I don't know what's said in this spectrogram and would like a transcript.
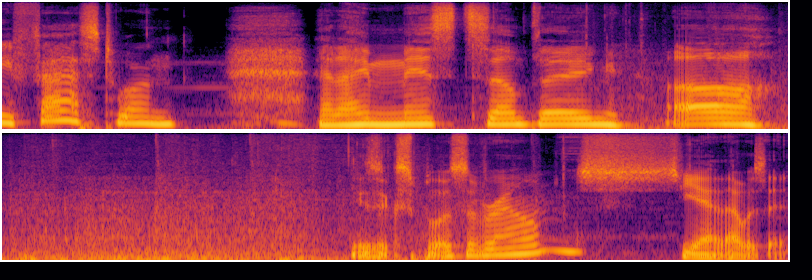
Bloody fast one. And I missed something. Oh. These explosive rounds? Yeah, that was it.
